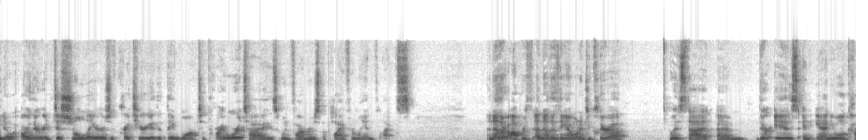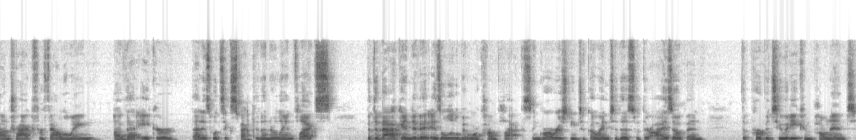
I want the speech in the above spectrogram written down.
you know, are there additional layers of criteria that they want to prioritize when farmers apply for Landflex. Another oppor- another thing I wanted to clear up was that um, there is an annual contract for fallowing of that acre. That is what's expected under Landflex. But the back end of it is a little bit more complex, and growers need to go into this with their eyes open. The perpetuity component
